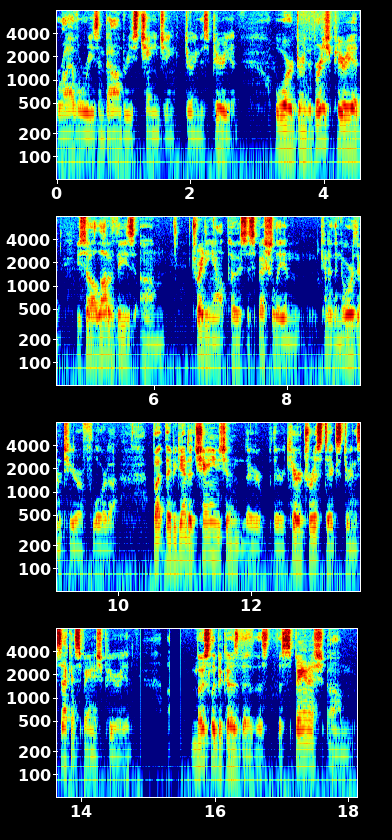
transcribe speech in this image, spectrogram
rivalries and boundaries changing during this period. Or during the British period, you saw a lot of these um, trading outposts, especially in kind of the northern tier of Florida, but they began to change in their, their characteristics during the second Spanish period. mostly because the the, the Spanish. Um,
